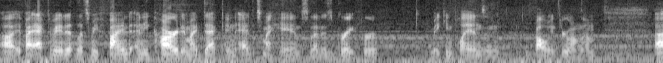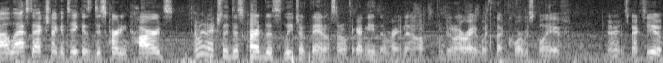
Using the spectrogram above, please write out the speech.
uh, if I activate it, lets me find any card in my deck and add it to my hand. So that is great for making plans and following through on them. Uh, last action I can take is discarding cards. I'm going to actually discard this Legion of Thanos. I don't think I need them right now. I'm doing alright with uh, Corvus Glaive. Alright, it's back to you.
